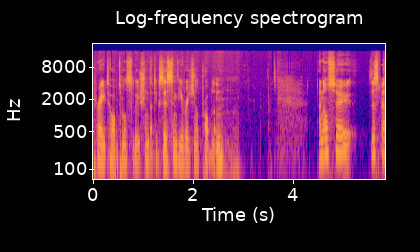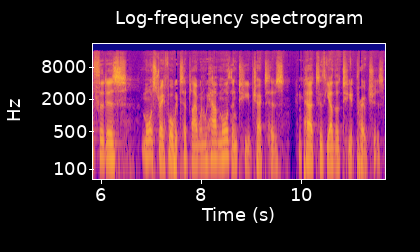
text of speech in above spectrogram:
Pareto optimal solution that exists in the original problem. And also, this method is more straightforward to apply when we have more than two objectives compared to the other two approaches.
